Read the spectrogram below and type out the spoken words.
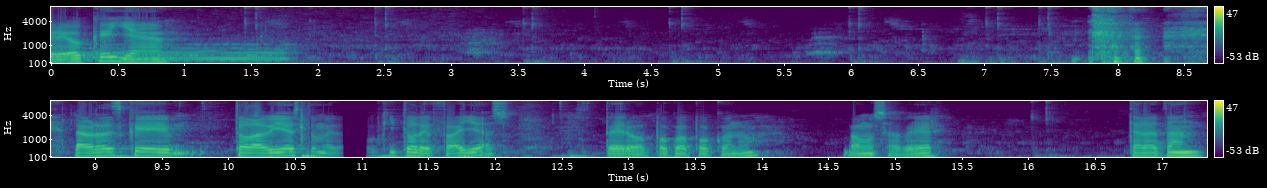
Creo que ya... La verdad es que todavía esto me da un poquito de fallas, pero poco a poco, ¿no? Vamos a ver. Taratán,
